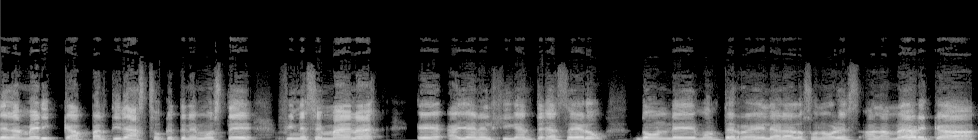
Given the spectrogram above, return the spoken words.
del América, partidazo que tenemos este fin de semana eh, allá en el Gigante de Acero, donde Monterrey le hará los honores al América.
